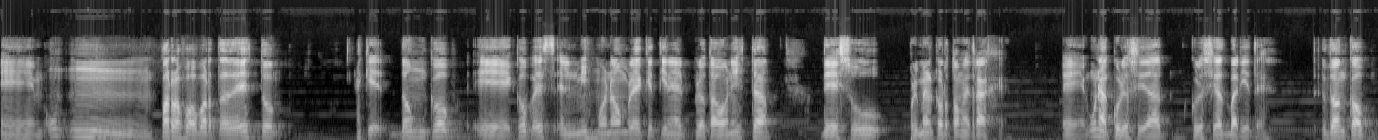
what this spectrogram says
eh, un, párrafo aparte de esto es que Dom Cobb, eh, es el mismo nombre que tiene el protagonista de su primer cortometraje. Eh, una curiosidad, curiosidad variete. Don Cobb,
